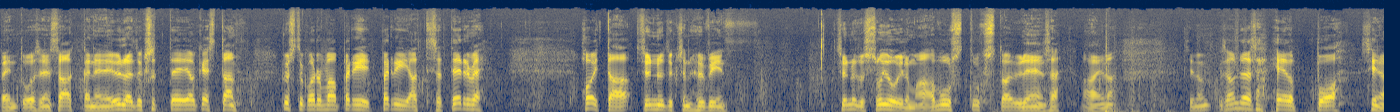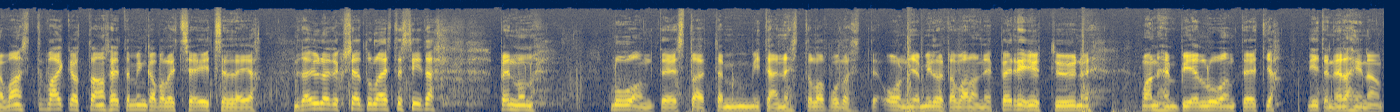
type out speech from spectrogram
pentuoseen saakka, niin ne yllätykset ei oikeastaan pysty korvaa peri, periaatteessa terve. Hoitaa synnytyksen hyvin. Synnytys sujuu ilman avustusta yleensä aina. Siinä on, se on yleensä helppoa. Siinä vaan sitten vaikeuttaa on se, että minkä valitsee itselle. Ja mitä yllätyksiä tulee sitten siitä pennun luonteesta, että mitä ne sitten lopulta sitten on ja millä tavalla ne periytyy, ne vanhempien luonteet ja niitä ne lähinnä on.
